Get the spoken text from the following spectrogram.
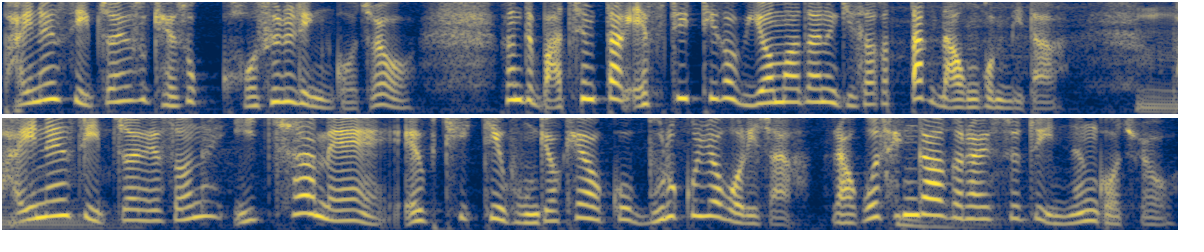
바이낸스 입장에서 계속 거슬린 거죠. 그런데 마침 딱 FTT가 위험하다는 기사가 딱 나온 겁니다. 음. 바이낸스 입장에서는 이참에 FTT 공격해갖고 무릎 꿇려버리자라고 생각을 할 수도 있는 거죠.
